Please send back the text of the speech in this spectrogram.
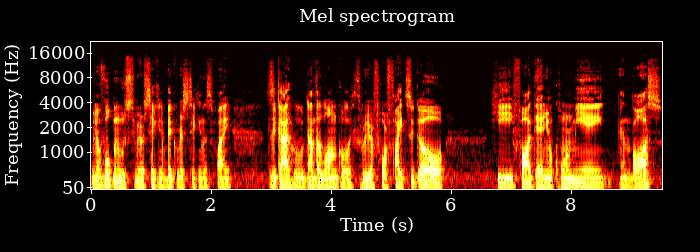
You know, Volkan Oezdemir was taking a big risk taking this fight. This is a guy who, not that long ago, like three or four fights ago, he fought Daniel Cormier and lost.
